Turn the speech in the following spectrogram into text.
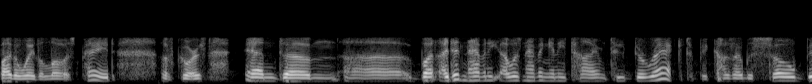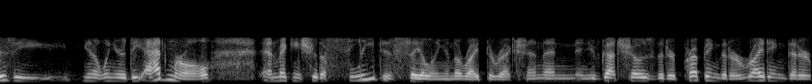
by the way the lowest paid of course and um uh but i didn't have any i wasn't having any time to direct because i was so busy you know when you're the admiral and making sure the fleet is sailing in the right direction and and you've got shows that are prepping that are writing that are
